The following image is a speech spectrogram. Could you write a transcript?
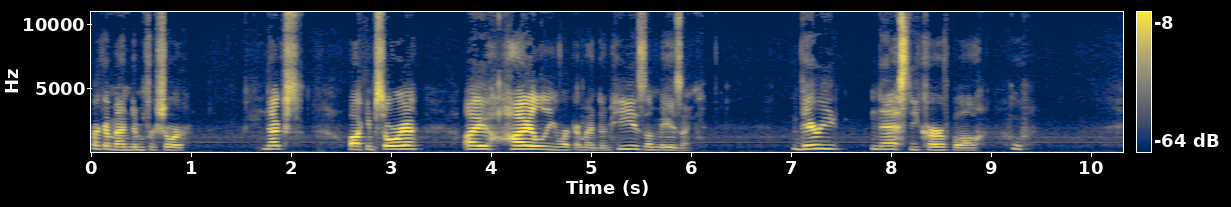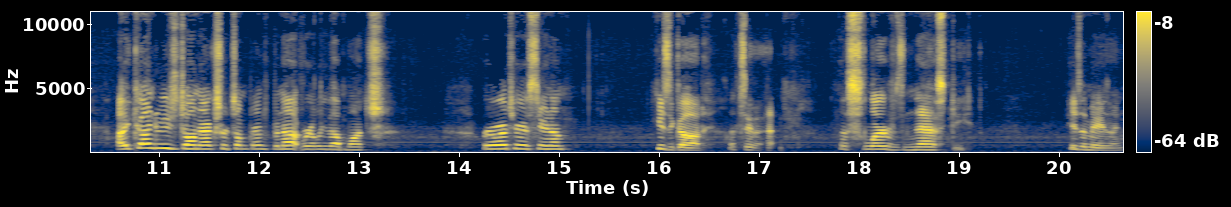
Recommend him for sure. Next, Joakim Soria. I highly recommend him. He is amazing. Very nasty curveball. I kind of use John Axford sometimes, but not really that much. Roberto Osuna, he's a god. Let's say that. The slurve is nasty. He's amazing.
